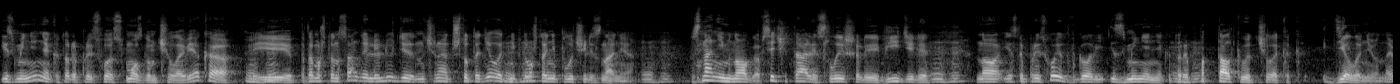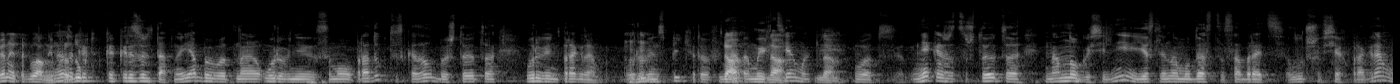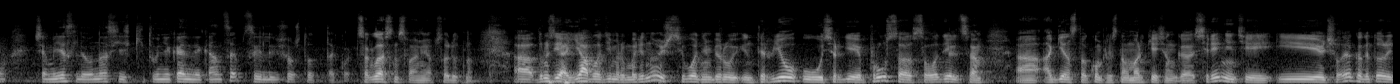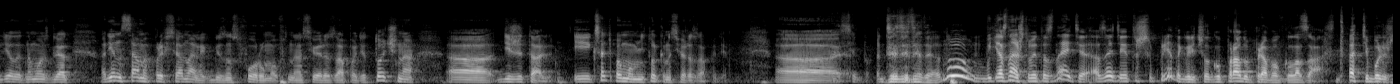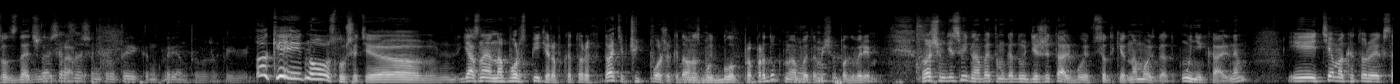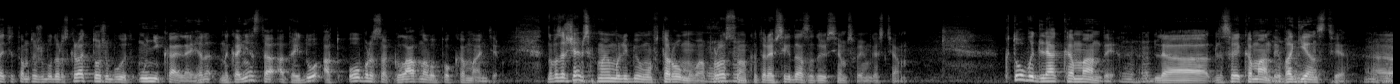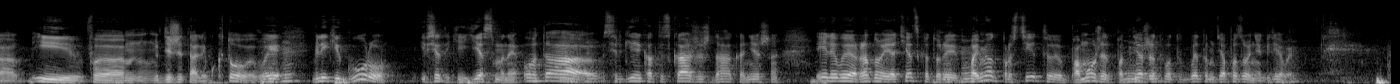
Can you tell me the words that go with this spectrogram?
изменения, которые происходят с мозгом человека, угу. и потому что на самом деле люди начинают что-то делать угу. не потому, что они получили знания. Угу. Знаний много, все читали, слышали, видели, угу. но если происходит в голове изменения, которые угу. подталкивают человека к деланию, наверное, это главный ну, продукт. Это как, как результат. Но я бы вот на уровне самого продукта сказал бы, что это уровень программы, угу. уровень спикеров, да, да, там их да, темы. Да. Вот. Мне кажется, что это намного сильнее, если нам удастся собрать лучше всех программу, чем если у нас есть какие-то уникальные концепции или еще что-то такое. Согласен с вами абсолютно. А, друзья, я Владимир Маринович. Сегодня беру интервью у Сергея Пруса, совладельца а, агентства комплексного маркетинга Serenity и человека, который делает, на мой взгляд, один из самых профессиональных бизнес-форумов на Северо-Западе точно, Digital. И, кстати, по-моему, не только на Северо-Западе. Спасибо. Да-да-да. Ну, я знаю, что вы это знаете, а знаете, это же приятно говорить человеку правду прямо в глаза. Да, тем более, что он знает, что Но это сейчас правда. очень крутые конкуренты уже появились. Окей, ну, слушайте, я знаю набор спикеров, которых... Давайте чуть позже, когда у нас будет блок про продукт, мы об этом еще поговорим. Ну, в общем, действительно, в этом году Digital будет все-таки, на мой взгляд, уникальным. И тема, которую я, кстати, там тоже буду раскрывать, тоже будет уникальная. Я наконец-то отойду от образа главного по команде. Но возвращаемся к моему любимому второму вопросу, который я всегда задаю всем своим гостям. Кто вы для команды, uh-huh. для, для своей команды uh-huh. в агентстве uh-huh. э, и в, в digital е? Кто вы? Вы uh-huh. великий гуру и все такие yes-men ы, о да, угу. Сергей, как ты скажешь, да, конечно. Или вы родной отец, который угу. поймет, простит, поможет, поддержит угу. вот в этом диапазоне. Где вы?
